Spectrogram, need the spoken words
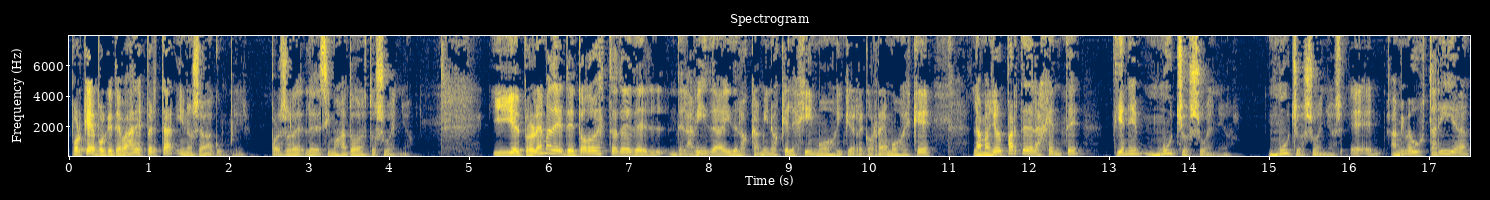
¿Por qué? Porque te vas a despertar y no se va a cumplir. Por eso le, decimos a todos estos sueños. Y el problema de, todo esto de, de, la vida y de los caminos que elegimos y que recorremos es que la mayor parte de la gente tiene muchos sueños, muchos sueños. Eh, a mí me gustaría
